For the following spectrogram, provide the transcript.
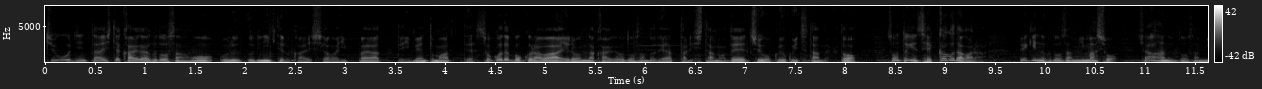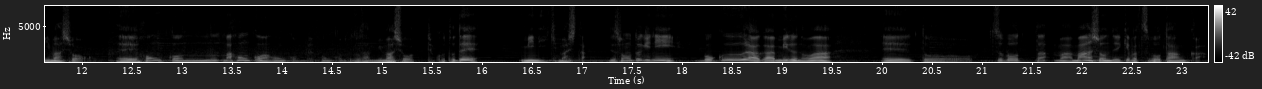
中国人に対して海外不動産を売りに来てる会社がいっぱいあってイベントもあってそこで僕らはいろんな海外不動産と出会ったりしたので中国よく行ってたんだけどその時にせっかくだから北京の不動産見ましょう。上海の不動産見ましょう、えー、香港のまあ香港は香港で香港の不動産見ましょうっていうことで見に行きました。でその時に僕らが見るのはえっ、ー、と坪たまあマンションで行けば坪単価。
